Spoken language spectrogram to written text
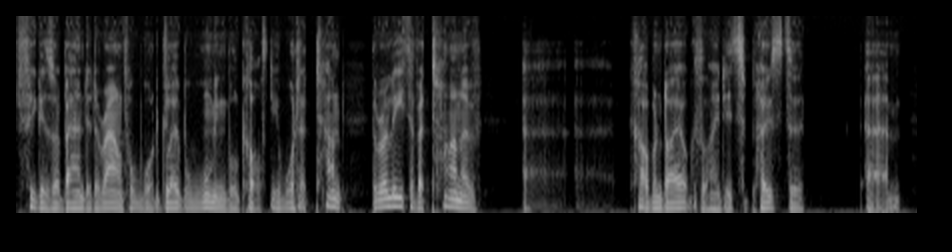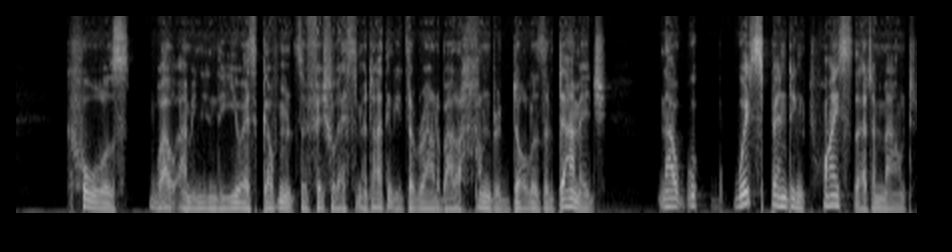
figures are banded around for what global warming will cost. You know, what a ton, the release of a ton of uh, carbon dioxide is supposed to um, cause. Well, I mean, in the U.S. government's official estimate, I think it's around about hundred dollars of damage. Now we're spending twice that amount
